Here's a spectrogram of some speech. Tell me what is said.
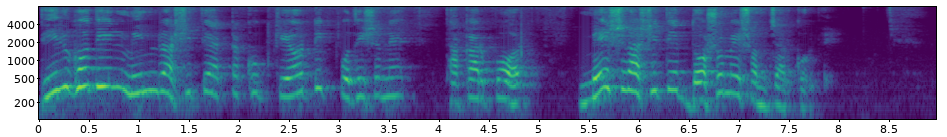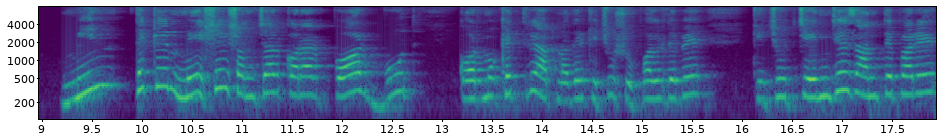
দীর্ঘদিন মিন রাশিতে একটা খুব কেয়টিক পজিশনে থাকার পর মেষ রাশিতে দশমে সঞ্চার করবে। মিন থেকে মেষে সঞ্চার করার পর বুধ কর্মক্ষেত্রে আপনাদের কিছু সুফল দেবে, কিছু চেঞ্জেস আনতে পারে।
